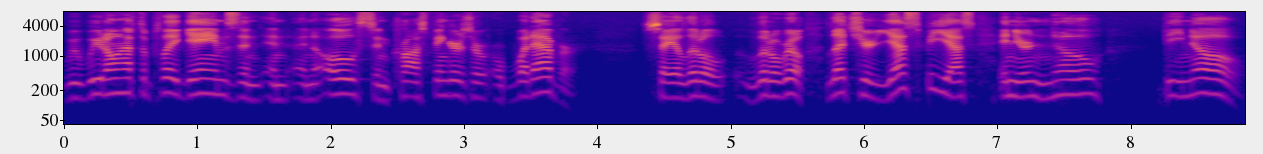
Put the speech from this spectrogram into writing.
We, we don't have to play games and, and, and oaths and cross fingers or, or whatever. Say a little, little real. Let your yes be yes and your no be no.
